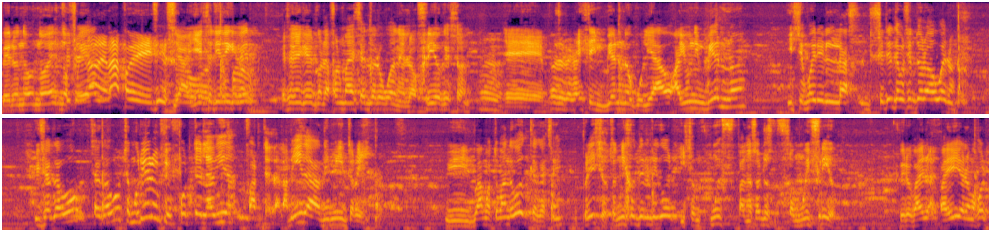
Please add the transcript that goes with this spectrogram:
pero no, no, es- no Sí, fue. algo- además, pues. Eso, ya, y eso tiene que ver, eso tiene que ver con la forma de ser de los buenos, lo fríos que son. Mm. Eh, No este invierno culiado, hay un invierno y se muere el 70% de los abuelos. Y se acabó, se acabó, se murieron, que es parte de la vida, parte de la vida, Dimitri. Y vamos tomando vodka, ¿cachai? Por eso, son hijos del rigor y son muy, para nosotros son muy fríos. Pero para, para ellos a lo mejor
